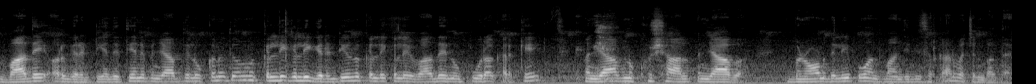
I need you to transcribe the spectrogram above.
ਵਾਅਦੇ ਔਰ ਗਰੰਟੀਆਂ ਦਿੱਤੀਆਂ ਨੇ ਪੰਜਾਬ ਦੇ ਲੋਕਾਂ ਨੂੰ ਤੇ ਉਹਨੂੰ ਕੱਲੀ ਕੱਲੀ ਗਰੰਟੀ ਉਹਨੂੰ ਕੱਲੇ ਕੱਲੇ ਵਾਅਦੇ ਨੂੰ ਪੂਰਾ ਕਰਕੇ ਪੰਜਾਬ ਨੂੰ ਖੁਸ਼ਹਾਲ ਪੰਜਾਬ ਬਣਾਉਣ ਦੇ ਲਈ ਭਗਵੰਤ ਮਾਨ ਜੀ ਦੀ ਸਰਕਾਰ ਵਚਨਬੱਧ ਹੈ।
